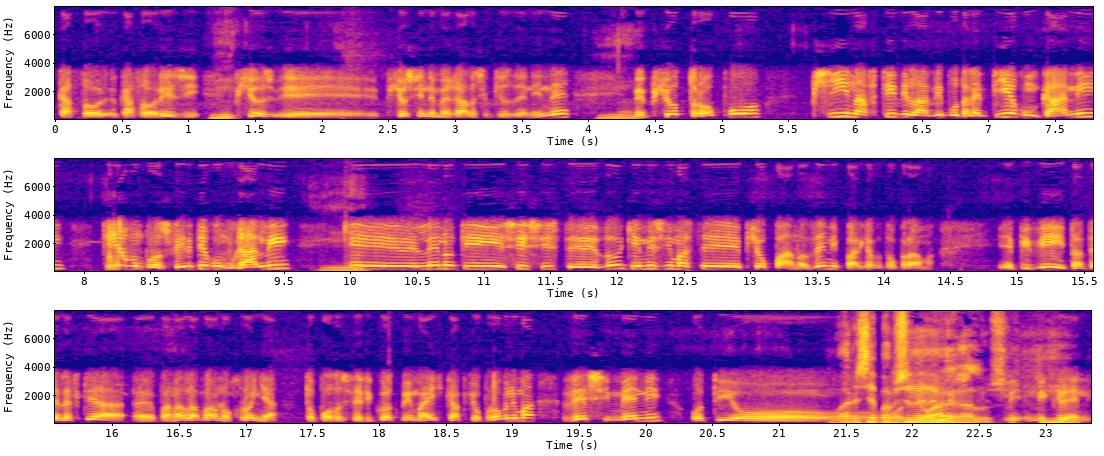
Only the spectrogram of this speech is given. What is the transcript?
καθο- καθορίζει ποιος, ε, ποιος είναι μεγάλος και ποιος δεν είναι, Ναι. με ποιο τρόπο, ποιοι είναι αυτοί δηλαδή που τα λένε, τι έχουν κάνει, τι έχουν προσφέρει, τι έχουν βγάλει και λένε ότι εσείς είστε εδώ και εμείς είμαστε πιο πάνω. Δεν υπάρχει αυτό το πράγμα. Επειδή τα τελευταία, ε, επαναλαμβάνω χρόνια, το ποδοσφαιρικό τμήμα έχει κάποιο πρόβλημα, δεν σημαίνει ότι ο, Ο Άρης έπαψε ότι να ο είναι Άρης μεγάλος. μι- μικραίνει.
